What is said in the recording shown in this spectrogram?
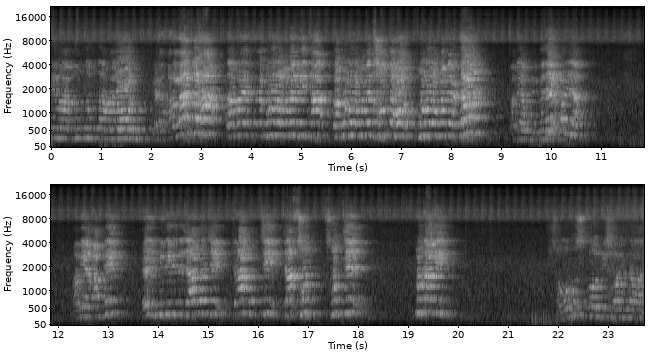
বিমা কুনতুম তা'মালুন এটা আল্লাহর কথা তার মানে এখানে কোনো রকমের মিথ্যা বা কোনো রকমের সন্দেহ কোনো রকমের ডাউট আমি আপনি পেতেই পারি না আমি আর আপনি এই পৃথিবীতে যা বলছি যা করছি যা শুন শুনছি টোটালি সমস্ত বিষয়টার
